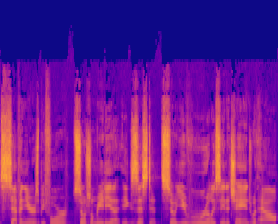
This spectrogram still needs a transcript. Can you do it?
seven years before social media existed. So you've really seen a change with how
